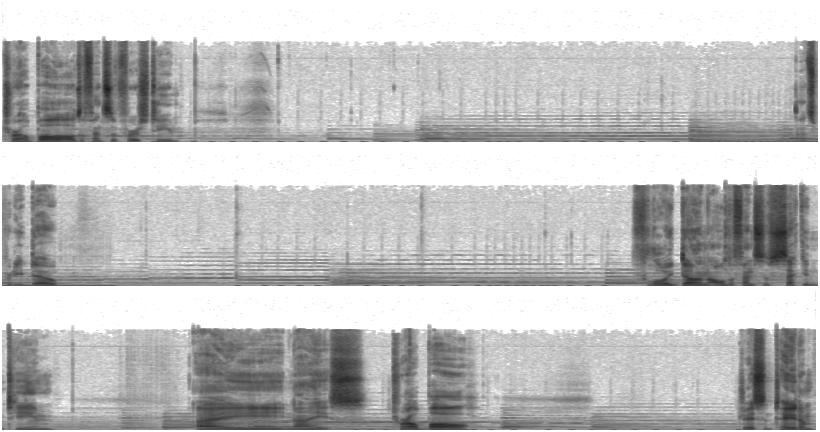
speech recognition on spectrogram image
Terrell Ball, all defensive first team. That's pretty dope. Floyd Dunn, all defensive second team. Aye, nice. Terrell Ball. Jayson Tatum.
